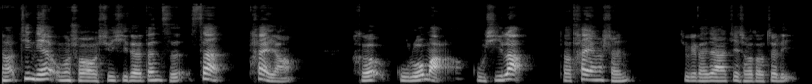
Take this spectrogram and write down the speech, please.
那今天我们所要学习的单词 sun 太阳和古罗马、古希腊的太阳神。就给大家介绍到这里，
